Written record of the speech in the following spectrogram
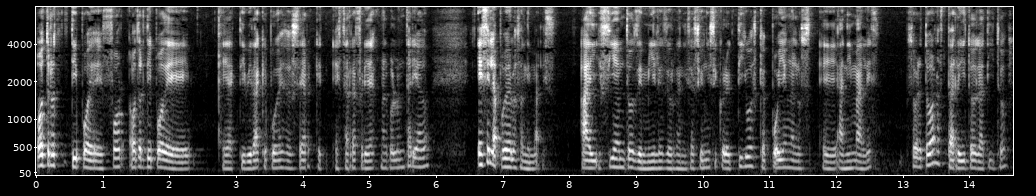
Otro tipo de, otro tipo de actividad que puedes hacer, que está referida con el voluntariado, es el apoyo a los animales. Hay cientos de miles de organizaciones y colectivos que apoyan a los eh, animales, sobre todo a los perritos, gatitos,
